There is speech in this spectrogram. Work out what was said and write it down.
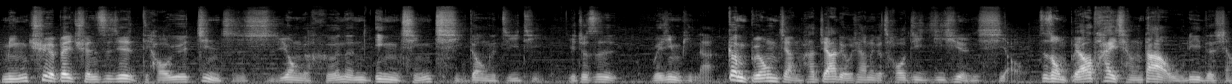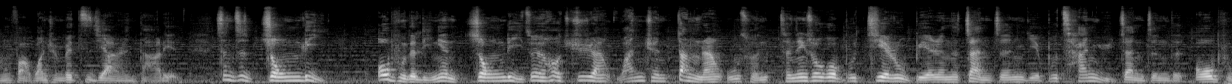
明确被全世界条约禁止使用的核能引擎启动的机体，也就是。违禁品啊，更不用讲他家留下那个超级机器人小，这种不要太强大武力的想法，完全被自家人打脸，甚至中立，欧普的理念中立，最后居然完全荡然无存。曾经说过不介入别人的战争，也不参与战争的欧普，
